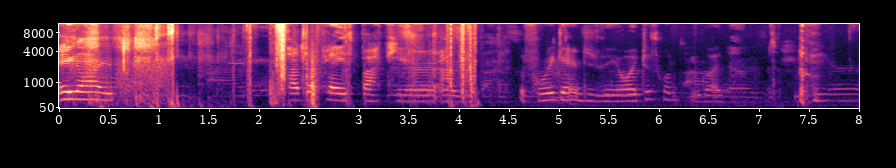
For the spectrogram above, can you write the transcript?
Hey guys, Tata plays back here, and before we get into the video, I just want you guys to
